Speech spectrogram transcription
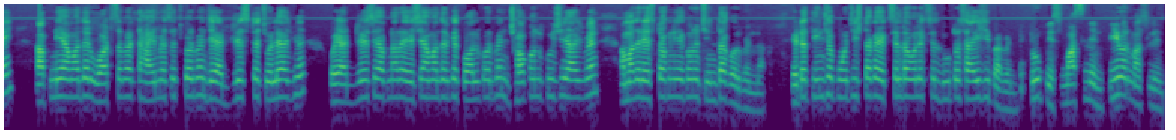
নেই। আপনি আমাদের হোয়াটসঅ্যাপে একটা হাই মেসেজ করবেন যে অ্যাড্রেসটা চলে আসবে। ওই অ্যাড্রেসে আপনারা এসে আমাদেরকে কল করবেন। যখন খুশি আসবেন, আমাদের স্টক নিয়ে কোনো চিন্তা করবেন না। এটা তিনশো পঁচিশ টাকা এক্সেল ডাবল এক্সেল দুটো সাইজই পাবেন। Two piece muslin pure muslin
